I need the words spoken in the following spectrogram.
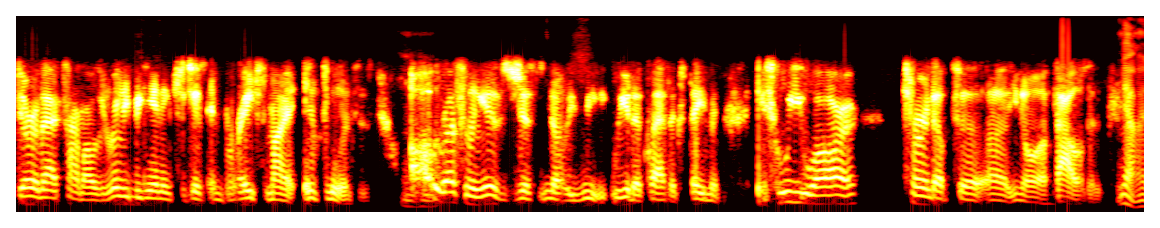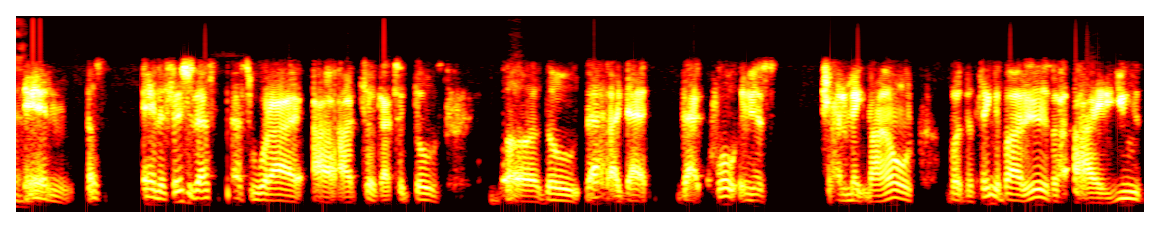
during that time I was really beginning to just embrace my influences. All the wrestling is just you know we we had a classic statement. It's who you are turned up to uh, you know a thousand Yeah, yeah. and and essentially that's that's what I I, I took. I took those uh, those that like that that quote and just try to make my own. But the thing about it is, I, I use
